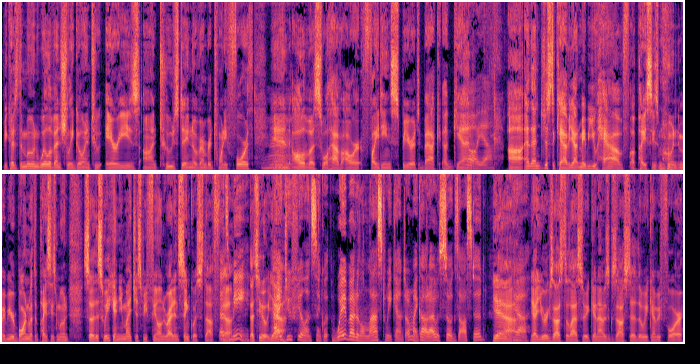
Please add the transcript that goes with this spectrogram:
because the moon will eventually go into Aries on Tuesday, November 24th, and all of us will have our fighting spirit back again. Oh yeah. Uh, and then just a caveat maybe you have a Pisces moon. and Maybe you're born with a Pisces moon. So this weekend, you might just be feeling right in sync with stuff. That's Yeah. me. That's you. Yeah. I do feel in sync with way better than last weekend. Oh my god, I was so exhausted. Yeah. Yeah. Yeah. You were exhausted last weekend. I was exhausted the weekend before.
